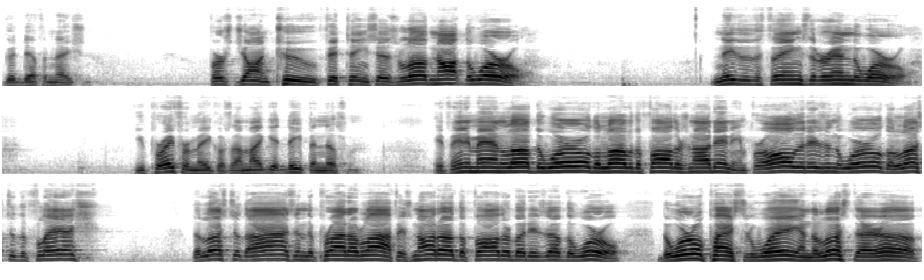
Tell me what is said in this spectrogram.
good definition. 1 John 2 15 says, Love not the world neither the things that are in the world. You pray for me because I might get deep in this one. If any man love the world, the love of the Father is not in him. For all that is in the world, the lust of the flesh, the lust of the eyes, and the pride of life is not of the Father, but is of the world. The world passeth away, and the lust thereof,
